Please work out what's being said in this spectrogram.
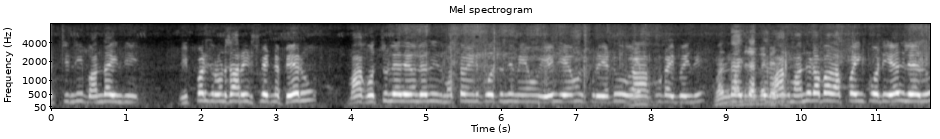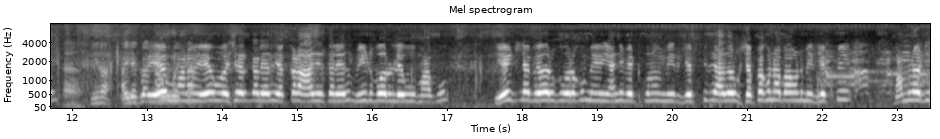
వచ్చింది బంద్ అయింది. ఇప్పటికి రెండు సార్లు ఇడిచిపెట్టిన పేరు మాకు వచ్చు లేదు ఏం లేదు ఇది మొత్తం ఎండిపోతుంది. మేము ఏం చేయము ఇప్పుడు ఎటు కాకుండా అయిపోయింది. మాకు మందు డబ్బా తప్ప ఇంకోటి ఏది లేదు. ఇప్పుడు ఏం మనం ఏం వచ్చేరక లేదు ఎక్కడ ఆదిరక లేదు వీటి బోరు లేవు మాకు. ఏట్ల బేరు కొరకు మేము అన్ని పెట్టుకున్నాం. మీరు చెప్పింది అదొరకు చెప్పకుండా బాగుండు మీరు చెప్పి మమ్మల్ని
